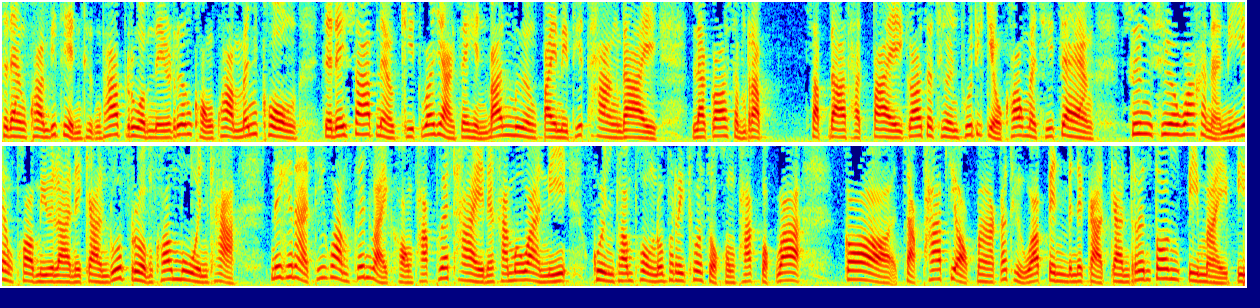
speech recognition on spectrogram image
แสดงความคิดเห็นถึงภาพรวมในเรื่องของความมั่นคง จะได้ทราบแนวคิดว่าอยากจะเห็นบ้านเมืองไปในทิศทางใด แล้วก็สำหรับ สัปดาห์ถัดไปก็จะเชิญผู้ที่เกี่ยวข้องมาชี้แจง ซึ่งเชื่อว่าขณะนี้ยังพอมีเวลาในการรวบรวมข้อมูลค่ะ ในขณะที่ความเคลื่อนไหวของพรรคเพื่อไทยนะคะ เมื่อวานนี้คุณพร้อมพงษ์นพริโฆษกของพรรคบอกว่าก็จากภาพที่ออกมาก็ถือว่าเป็นบรรยากาศการเริ่มต้นปีใหม่ปี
